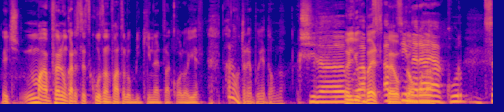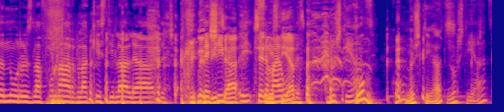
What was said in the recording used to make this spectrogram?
Deci numai felul în care se scuză în fața lui Bichineț acolo este... Dar nu trebuie, domnul. Și uh, Îl iubesc pe abținerea omul ăla. aia cu să nu râzi la funar, la chestiile alea. Deci, Când deși zicea, îi- ce, se nu mai știați? Aude. Nu știați? Cum? Nu știați? Nu știați?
